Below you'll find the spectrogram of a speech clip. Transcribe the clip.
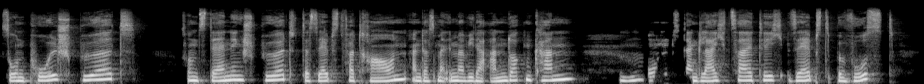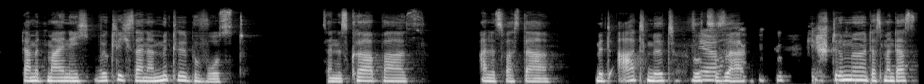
so einen Pol spürt, so ein Standing spürt, das Selbstvertrauen, an das man immer wieder andocken kann mhm. und dann gleichzeitig selbstbewusst, damit meine ich wirklich seiner Mittel bewusst, seines Körpers, alles, was da mit atmet sozusagen, ja. die Stimme, dass man das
